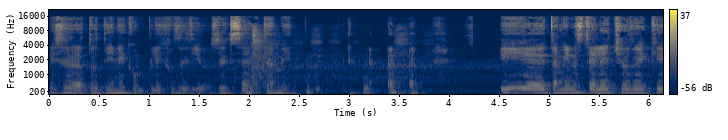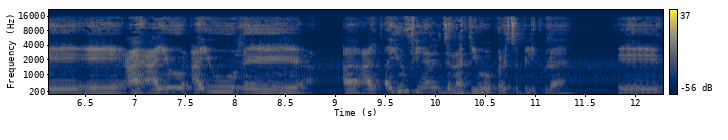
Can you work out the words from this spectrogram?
Ese dato tiene complejos de Dios, exactamente. y eh, también está el hecho de que eh, hay hay un, hay, un, eh, hay, un final alternativo para esta película. eh,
